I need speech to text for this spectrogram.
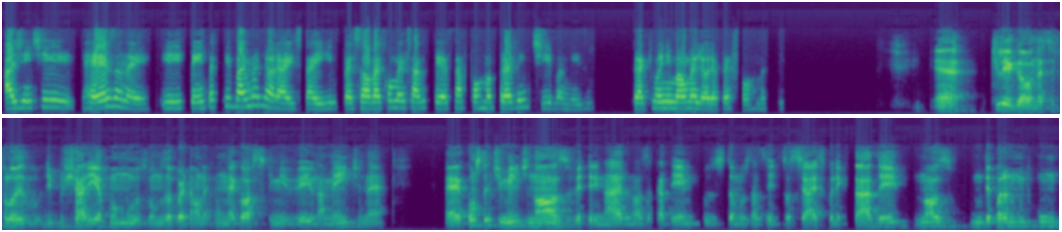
a gente reza, né? E tenta que vai melhorar isso aí. O pessoal vai começar a ter essa forma preventiva mesmo, para que o animal melhore a performance. É, que legal, né? Você falou de bruxaria, vamos, vamos abordar um, um negócio que me veio na mente, né? É, constantemente nós, veterinários, nós acadêmicos, estamos nas redes sociais conectados e nós nos deparando muito com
